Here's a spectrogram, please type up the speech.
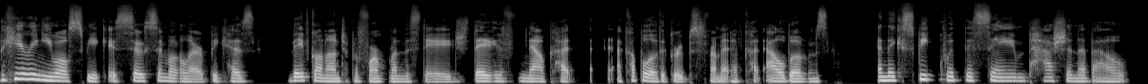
The hearing you all speak is so similar because they've gone on to perform on the stage. They've now cut a couple of the groups from it have cut albums and they speak with the same passion about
